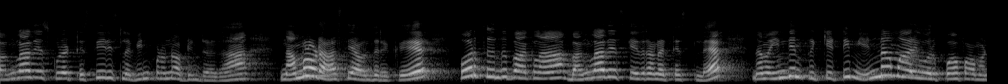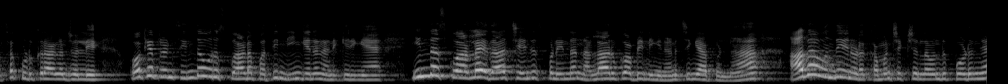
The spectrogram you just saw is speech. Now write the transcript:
பங்களாதேஷ் கூட டெஸ்ட் சீரீஸில் வின் பண்ணணும் அப்படின்றது தான் நம்மளோட ஆசையாக வந்து இருக்குது பொறுத்து வந்து பார்க்கலாம். பங்களாதேஷ்க்கு எதிரான டெஸ்ட்டில் நம்ம இந்தியன் கிரிக்கெட் டீம் என்ன மாதிரி ஒரு பெர்ஃபார்மன்ஸை கொடுக்குறாங்கன்னு சொல்லி. ஓகே ஃப்ரெண்ட்ஸ் இந்த ஒரு ஸ்குவாடை பற்றி நீங்கள் என்ன நினைக்கிறீங்க? இந்த ஸ்குவாடில் ஏதாவது சேஞ்சஸ் பண்ணியிருந்தால் நல்லாயிருக்கும் அப்படின்னு நீங்கள் நினச்சிங்க அப்படின்னா அதை வந்து என்னோட கமெண்ட் செக்ஷனில் வந்து போடுங்க.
